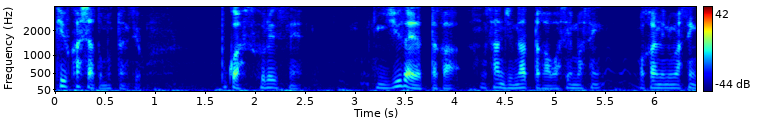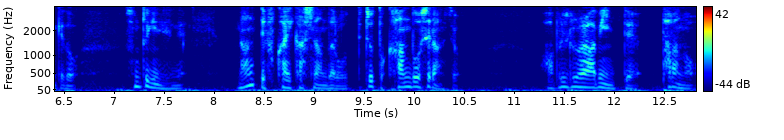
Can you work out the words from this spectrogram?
ていう歌詞だと思ったんですよ。僕はそれですね。20代だったか30になったか忘れません分かりませんけどその時にですねなんて深い歌詞なんだろうってちょっと感動してたんですよ。アブリル・ラビーンってただの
